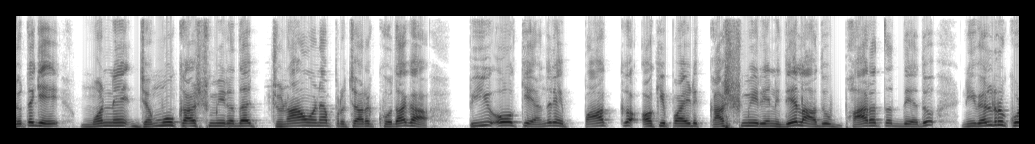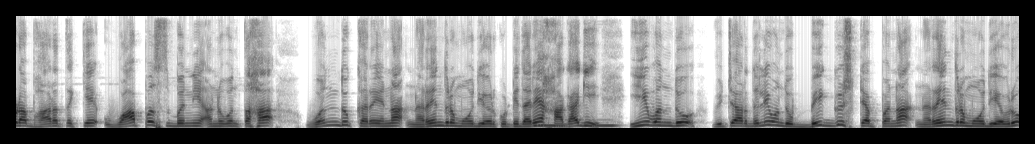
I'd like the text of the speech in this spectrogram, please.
ಜೊತೆಗೆ ಮೊನ್ನೆ ಜಮ್ಮು ಕಾಶ್ಮೀರದ ಚುನಾವಣಾ ಪ್ರಚಾರಕ್ಕೆ ಹೋದಾಗ ಪಿ ಓ ಕೆ ಅಂದರೆ ಪಾಕ್ ಆಕ್ಯುಪೈಡ್ ಕಾಶ್ಮೀರ್ ಏನಿದೆಯಲ್ಲ ಅದು ಭಾರತದ್ದೇ ಅದು. ನೀವೆಲ್ಲರೂ ಕೂಡ ಭಾರತಕ್ಕೆ ವಾಪಸ್ ಬನ್ನಿ ಅನ್ನುವಂತಹ ಒಂದು ಕರೆಯನ್ನು ನರೇಂದ್ರ ಮೋದಿಯವರು ಕೊಟ್ಟಿದ್ದಾರೆ. ಹಾಗಾಗಿ ಈ ಒಂದು ವಿಚಾರದಲ್ಲಿ ಒಂದು ಬಿಗ್ ಸ್ಟೆಪ್ಪನ್ನು ನರೇಂದ್ರ ಮೋದಿಯವರು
